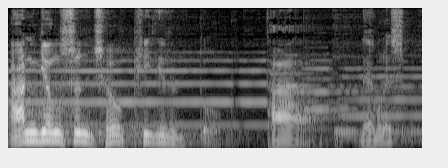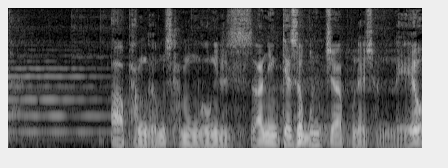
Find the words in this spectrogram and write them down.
안경 쓴저 PD들도 다 내보냈습니다. 아, 방금 3014님께서 문자 보내셨네요.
